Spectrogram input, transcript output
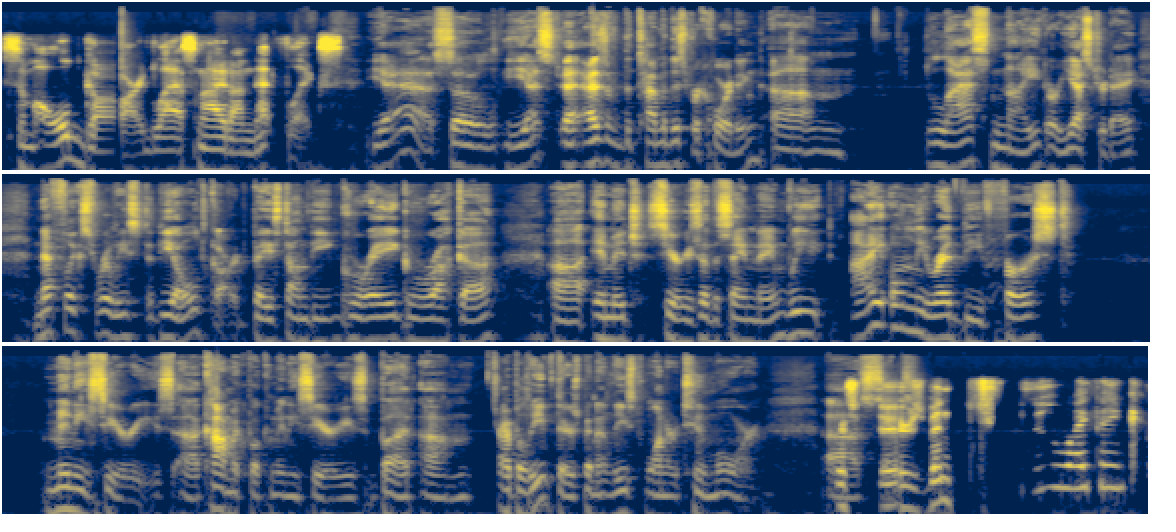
some Old Guard last night on Netflix. Yeah, so yes, as of the time of this recording, um, last night or yesterday, Netflix released The Old Guard based on the Greg Rucka uh, image series of the same name. We I only read the first miniseries, uh, comic book miniseries, but um, I believe there's been at least one or two more. Uh, there's, so there's been two, I think.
